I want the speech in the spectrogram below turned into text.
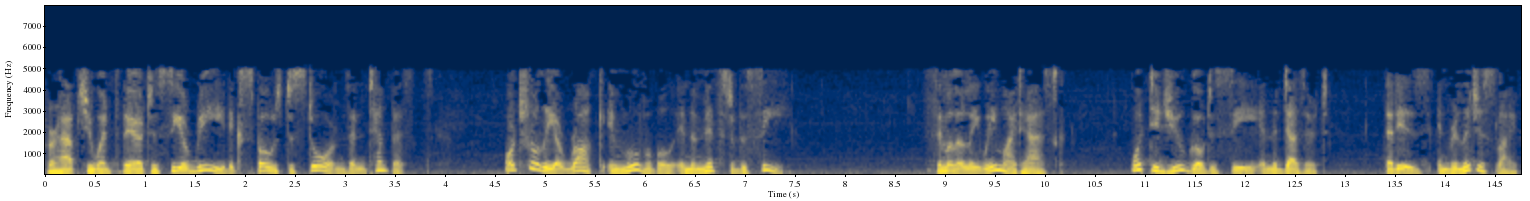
Perhaps you went there to see a reed exposed to storms and tempests, or truly a rock immovable in the midst of the sea. Similarly, we might ask, what did you go to see in the desert, that is, in religious life?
